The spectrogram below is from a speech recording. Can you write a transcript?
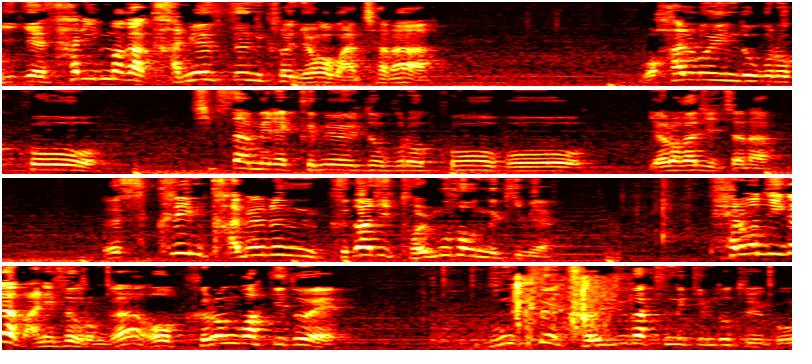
이게 살인마가 가면 쓴 그런 영화 많잖아. 뭐 할로윈도 그렇고 13일의 금요일도 그렇고 뭐 여러 가지 있잖아. 스크림 가면은 그다지 덜 무서운 느낌이야. 패러디가 많이 서 그런가? 어 그런 것 같기도 해. 뭉크의 절규 같은 느낌도 들고.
